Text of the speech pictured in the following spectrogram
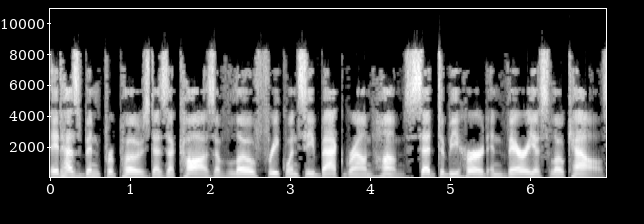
It has been proposed as a cause of low-frequency background hums said to be heard in various locales.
